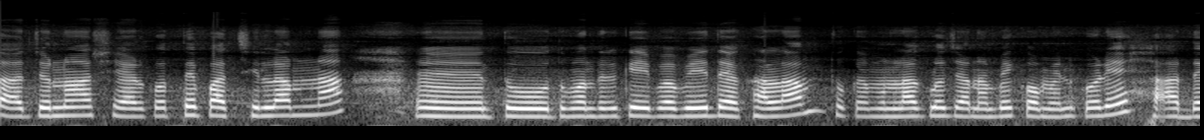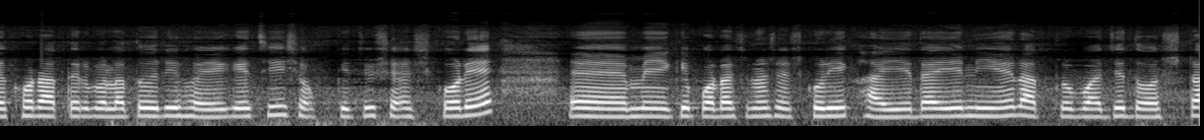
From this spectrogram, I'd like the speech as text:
তার জন্য আর শেয়ার করতে পারছিলাম না। তো তোমাদেরকে এইভাবেই দেখালাম। তো কেমন লাগল জানাবে জানাবে কমেন্ট করে। আর দেখো, রাতের বেলা তৈরি হয়ে গেছি সব কিছু শেষ করে মেয়েকে পড়াশোনা শেষ করিয়ে খাইয়ে দাইয়ে নিয়ে রাত্র বাজে দশটা,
